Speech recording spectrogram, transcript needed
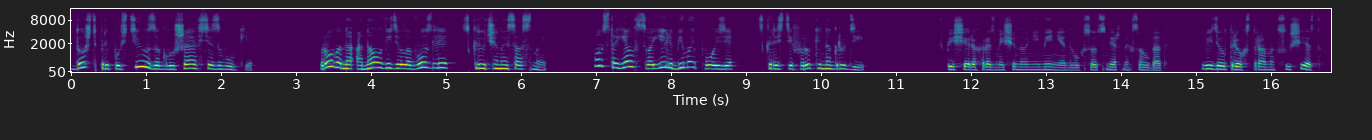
дождь припустил, заглушая все звуки. Рована она увидела возле скрюченной сосны. Он стоял в своей любимой позе, скрестив руки на груди. В пещерах размещено не менее двухсот смертных солдат. Видел трех странных существ.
